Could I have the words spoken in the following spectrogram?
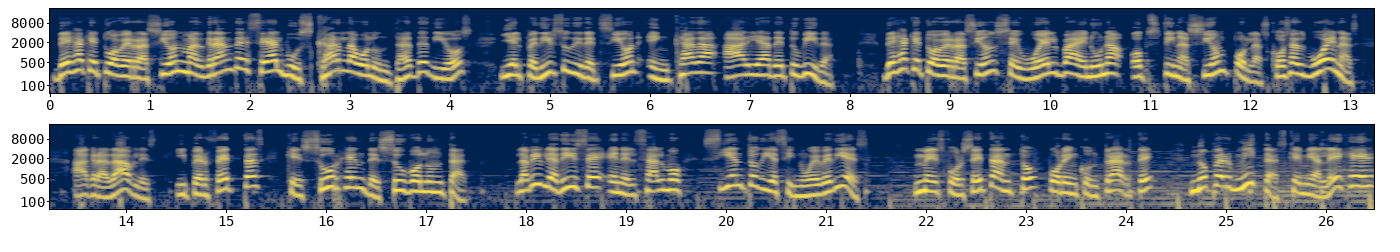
deja que tu aberración más grande sea el buscar la voluntad de Dios y el pedir su dirección en cada área de tu vida. Deja que tu aberración se vuelva en una obstinación por las cosas buenas, agradables y perfectas que surgen de su voluntad. La Biblia dice en el Salmo 119.10, Me esforcé tanto por encontrarte, no permitas que me aleje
